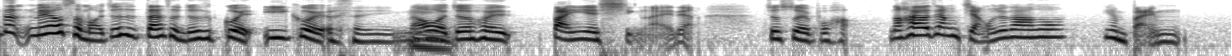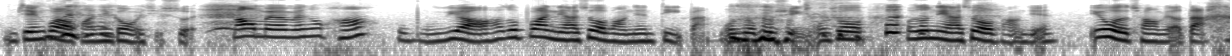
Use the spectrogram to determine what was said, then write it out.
但没有什么，就是单纯就是柜衣柜的声音，然后我就会半夜醒来，这样就睡不好。然后他又这样讲，我就跟他说：“你很白目，你今天过来我房间跟我一起睡。”然后我妹妹说：“哈，我不要。”他说：“不然你来睡我房间地板。”我说：“不行。”我说：“我说你来睡我房间，因为我的床比较大。”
